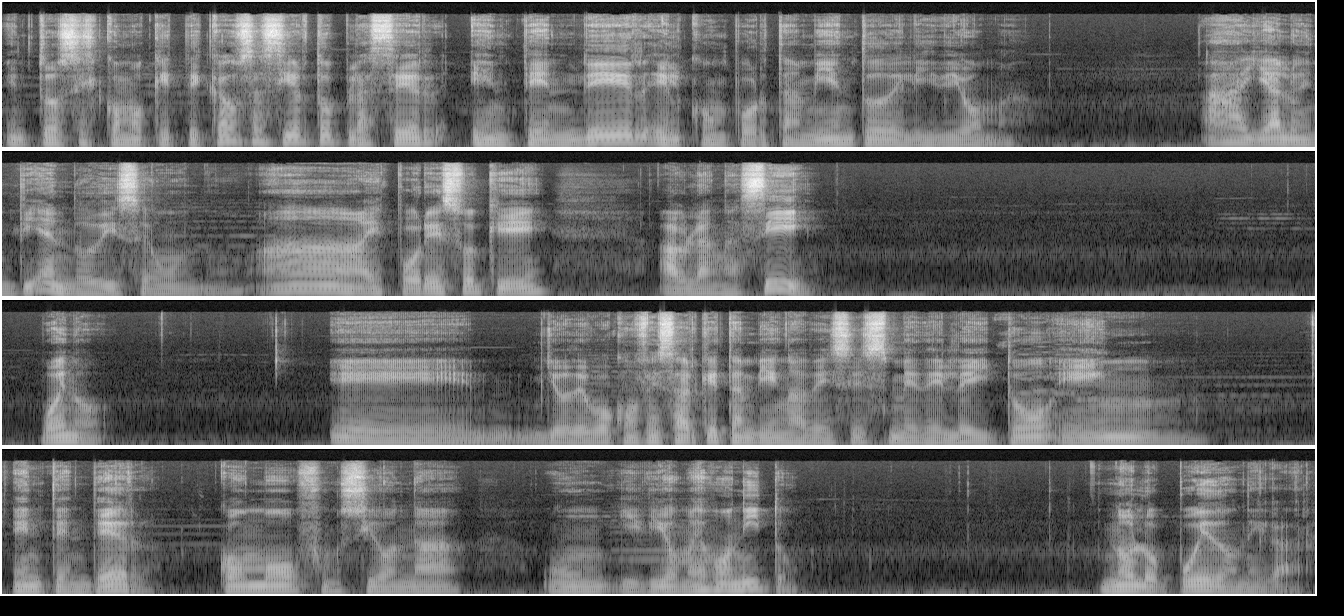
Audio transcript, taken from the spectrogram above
Entonces como que te causa cierto placer entender el comportamiento del idioma. Ah, ya lo entiendo, dice uno. Ah, es por eso que hablan así. Bueno, eh, yo debo confesar que también a veces me deleito en entender cómo funciona un idioma. Es bonito, no lo puedo negar.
